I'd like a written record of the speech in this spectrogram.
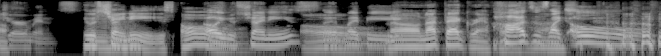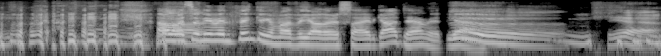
like Germans. he was Mhm. Chinese. Oh, Oh, he was Chinese. that might Oh, be. No, not that grandpa. Hans is like, oh, I wasn't even thinking about the other side. God damn it. Yeah. Ooh. yeah.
